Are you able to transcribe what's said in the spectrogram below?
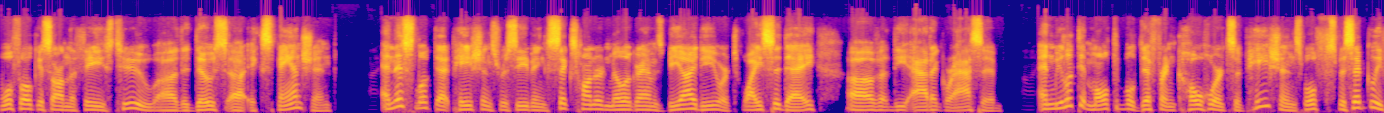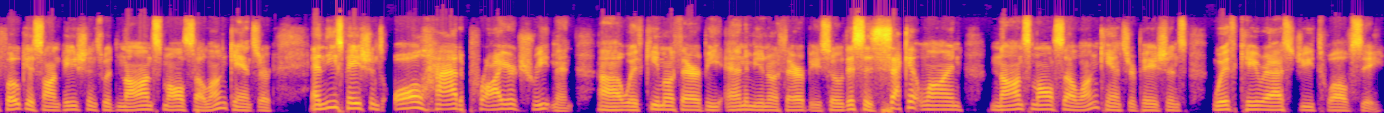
We'll focus on the phase two, uh, the dose uh, expansion. And this looked at patients receiving 600 milligrams BID or twice a day of the adagrasib. And we looked at multiple different cohorts of patients. We'll specifically focus on patients with non small cell lung cancer. And these patients all had prior treatment uh, with chemotherapy and immunotherapy. So this is second line non small cell lung cancer patients with KRAS G12C.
